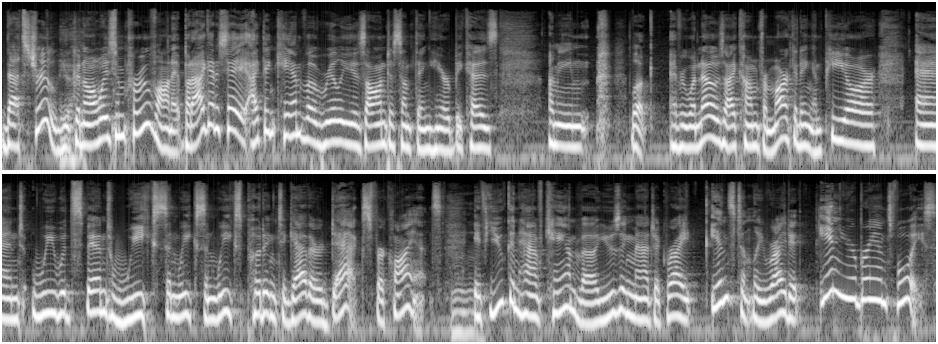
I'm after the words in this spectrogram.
That's true. You can always improve on it. But I got to say, I think Canva really is on to something here because, I mean, look, everyone knows I come from marketing and PR. And we would spend weeks and weeks and weeks putting together decks for clients. Mm-hmm. If you can have Canva using Magic Write, instantly write it in your brand's voice.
